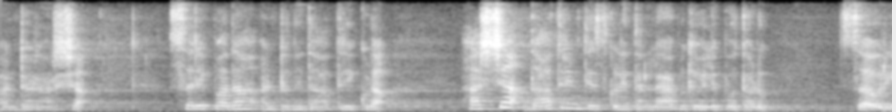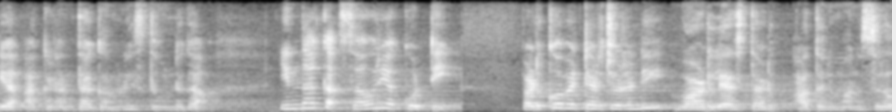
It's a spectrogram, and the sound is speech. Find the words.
అంటాడు హర్ష. సరే పద అంటుంది దాత్రి కూడా. హర్ష దాత్రిని తీసుకుని తన ల్యాబ్కి వెళ్ళిపోతాడు. శౌర్య అక్కడంతా గమనిస్తూ ఉండగా ఇందాక శౌర్య కొట్టి పడుకోబెట్టాడు చూడండి వాడు లేస్తాడు అతని మనసులో.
